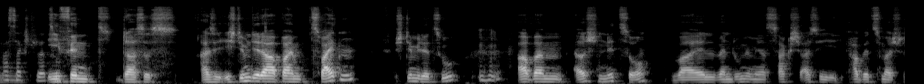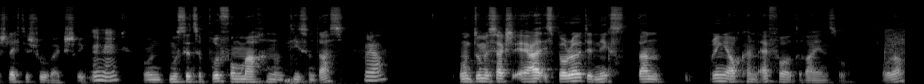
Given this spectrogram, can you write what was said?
Was sagst du dazu? Ich finde, dass es, also ich stimme dir da beim zweiten, stimme ich dir zu, Mhm. aber beim ersten nicht so, weil wenn du mir sagst, also ich habe jetzt zum Beispiel schlechte Schulwerk geschrieben Mhm. und muss jetzt eine Prüfung machen und dies und das Ja. und du mir sagst, ja, es bedeutet nichts, dann bringe ich auch keinen Effort rein, so, oder?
